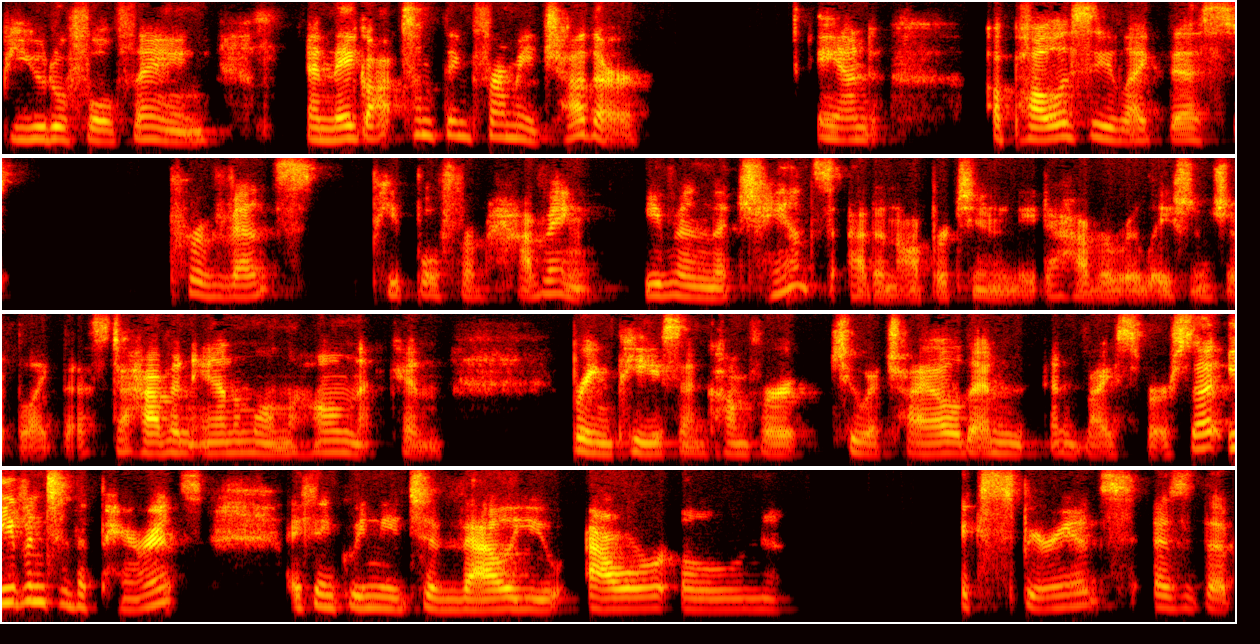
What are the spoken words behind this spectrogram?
beautiful thing and they got something from each other and a policy like this prevents people from having even the chance at an opportunity to have a relationship like this, to have an animal in the home that can bring peace and comfort to a child and and vice versa even to the parents. I think we need to value our own experience as the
